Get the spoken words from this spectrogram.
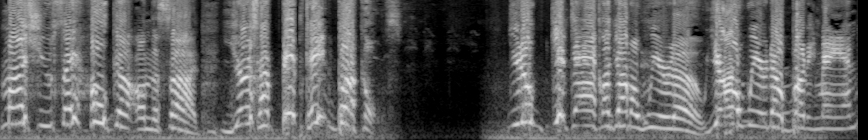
My shoes say Hoka on the side. Yours have 15 buckles. You don't get to act like I'm a weirdo. You're a weirdo, buddy man.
